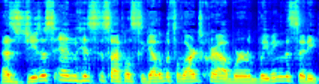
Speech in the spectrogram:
As Jesus and his disciples, together with a large crowd, were leaving the city,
